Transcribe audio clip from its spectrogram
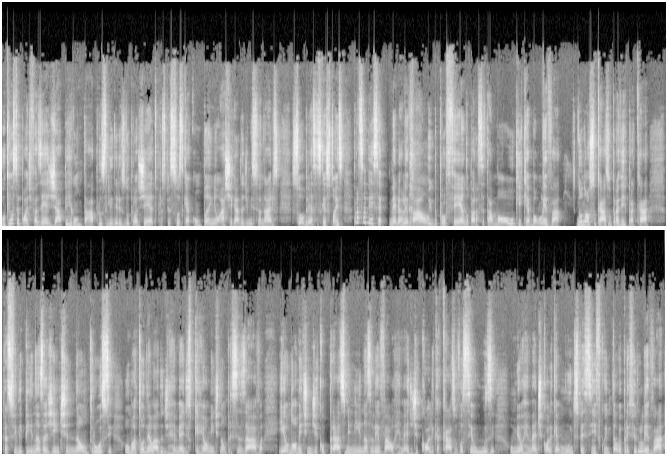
O que você pode fazer é já perguntar para os líderes do projeto, para as pessoas que acompanham a chegada de missionários sobre essas questões, para saber se é melhor levar um ibuprofeno, paracetamol, o que, que é bom levar. No nosso caso, para vir para cá, para as Filipinas, a gente não trouxe uma tonelada de remédios porque realmente não precisava. Eu normalmente indico para as meninas levar o remédio de cólica caso você use. O meu remédio de cólica é muito específico, então eu prefiro levar,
